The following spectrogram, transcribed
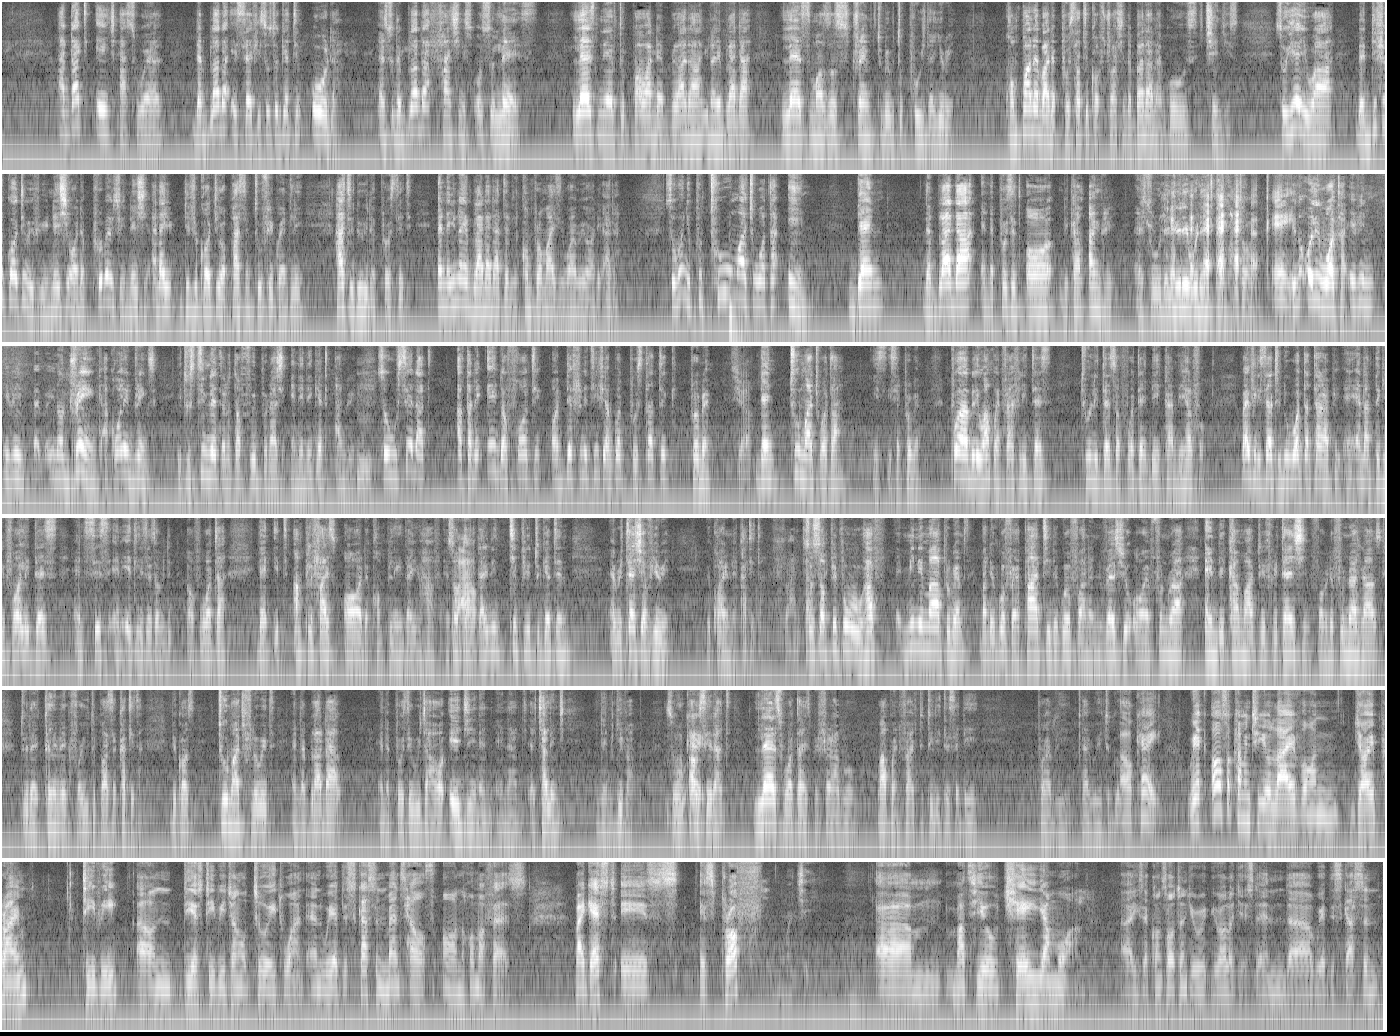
At that age as well, the bladder itself is also getting older, and so the bladder function is also less. Less nerve to power the bladder, urinary bladder, less muscle strength to be able to push the urine compounded by the prostatic obstruction, the bladder undergoes changes. So here you are, the difficulty with urination or the problems with urination, either difficulty or passing too frequently, has to do with the prostate and the urinary bladder that has been compromised in one way or the other. So when you put too much water in, then the bladder and the prostate all become angry, and so the urine wouldn't come at all. Okay. It's not only water, even even uh, you know drink, alcoholic drinks, it will stimulate a lot of food production, and then they get angry. So we say that after the age of 40, or definitely if you have got prostatic problem, Sure. then too much water is, is a problem. Probably 1.5 liters, 2 liters of water a day can be helpful. But if you decide to do water therapy and end up taking 4 liters and 6 and 8 liters of, of water, then it amplifies all the complaints that you have. And sometimes Wow. it can even tip you to getting a retention of urine. requiring a catheter. Fantastic. So some people will have minimal problems, but they go for a party, they go for an anniversary or a funeral, and they come out with retention from the funeral grounds to the clinic for you to pass a catheter because too much fluid and the bladder and the prostate, which are all aging and, and a, challenge, then give up. So Okay. I would say that less water is preferable, 1.5 to 2 liters a day, probably that way to go. Okay. We're also coming to you live on Joy Prime TV on DSTV channel 281, and we are discussing men's health on home affairs. My guest is is Prof. Um, Matthew Kyei Yamoah. Uh, he's a consultant uro- urologist, and uh, we're discussing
